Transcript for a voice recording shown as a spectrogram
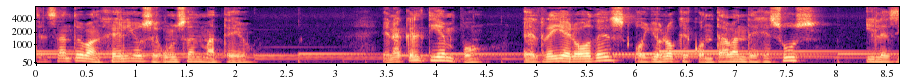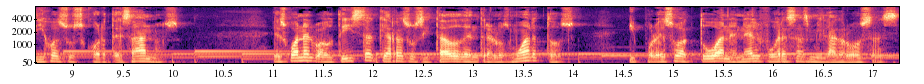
Del Santo Evangelio según San Mateo. En aquel tiempo, el rey Herodes oyó lo que contaban de Jesús y les dijo a sus cortesanos, es Juan el Bautista que ha resucitado de entre los muertos, y por eso actúan en él fuerzas milagrosas.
